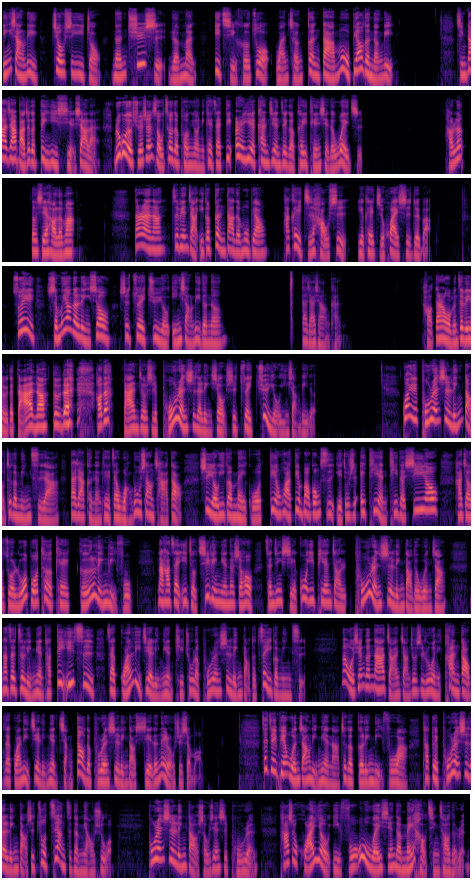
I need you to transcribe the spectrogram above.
影响力就是一种能驱使人们。一起合作完成更大目标的能力，请大家把这个定义写下来。如果有学生手册的朋友，你可以在第二页看见这个可以填写的位置。好了，都写好了吗？当然啦，这边讲一个更大的目标，它可以指好事，也可以指坏事，对吧？所以，什么样的领袖是最具有影响力的呢？大家想想看，好，当然我们这边有一个答案呢，对不对？好的，答案就是仆人式的领袖是最具有影响力的。关于仆人式领导这个名词啊，大家可能可以在网络上查到，是由一个美国电话电报公司，也就是 AT&T 的 CEO，他叫做罗伯特 ·K· 格林里夫。那他在一九七零年的时候，曾经写过一篇叫《仆人式领导》的文章。那在这里面，他第一次在管理界里面提出了“仆人式领导”的这一个名词。那我先跟大家讲一讲，就是如果你看到在管理界里面讲到的仆人式领导写的内容是什么，在这篇文章里面呢，这个格林里夫啊，他对仆人式的领导是做这样子的描述哦。仆人式领导，首先是仆人，他是怀有以服务为先的美好情操的人，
